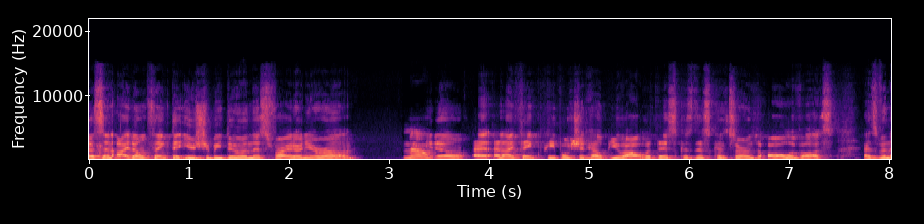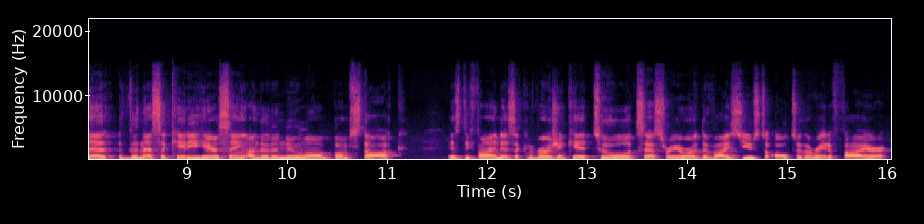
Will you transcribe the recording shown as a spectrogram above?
listen, I don't think that you should be doing this fight on your own. No. You know, and, and I think people should help you out with this because this concerns all of us. As Vanessa, Vanessa Kitty here saying, under the new law, bump stock is defined as a conversion kit, tool, accessory, or a device used to alter the rate of fire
